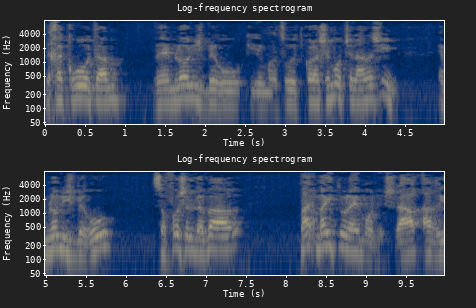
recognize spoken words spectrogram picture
וחקרו אותם, והם לא נשברו, כי הם רצו את כל השמות של האנשים. הם לא נשברו, סופו של דבר, מה, מה ייתנו להם עונש? הרי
